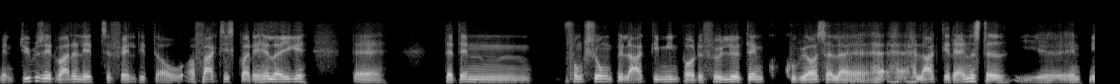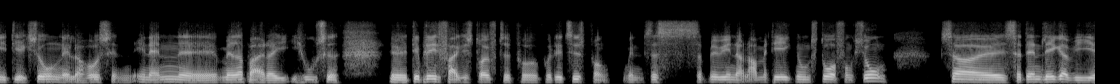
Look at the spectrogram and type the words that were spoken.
men dybest set var det lidt tilfældigt, og, og faktisk var det heller ikke, da, da den funktion blev lagt i min portefølje, den kunne vi også have, have, have lagt et andet sted, i, øh, enten i direktionen eller hos en, en anden øh, medarbejder i, i huset. Øh, det blev faktisk drøftet på, på det tidspunkt, men så, så blev vi enige om, at det er ikke nogen stor funktion, så, så den ligger vi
